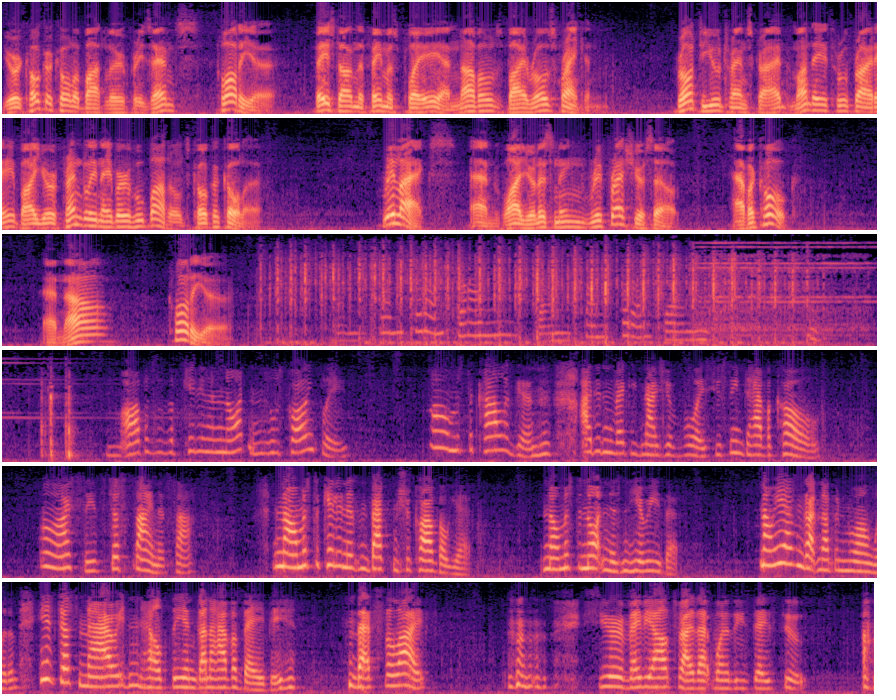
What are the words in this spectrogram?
Your Coca Cola bottler presents Claudia, based on the famous play and novels by Rose Franken. Brought to you transcribed Monday through Friday by your friendly neighbor who bottles Coca Cola. Relax, and while you're listening, refresh yourself. Have a Coke. And now, Claudia. Offices of Killian and Naughton. Who's calling, please? Oh, Mr. Colligan. I didn't recognize your voice. You seem to have a cold. Oh, I see. It's just sinus, huh? No, Mr. Killian isn't back from Chicago yet. No, Mr. Naughton isn't here either. No, he hasn't got nothing wrong with him. He's just married and healthy and gonna have a baby. That's the life. sure, maybe I'll try that one of these days, too.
